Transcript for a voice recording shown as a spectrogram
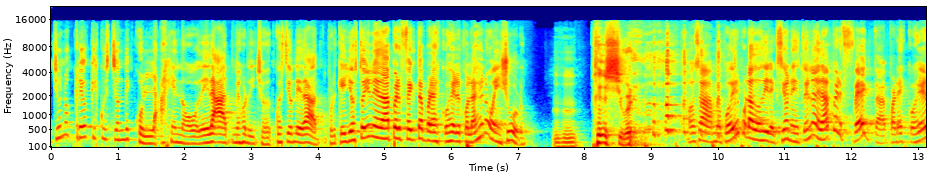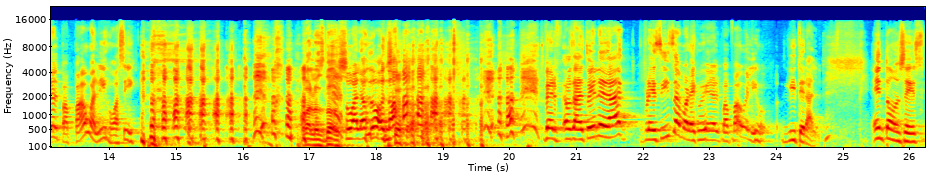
yo no creo que es cuestión de colágeno o de edad, mejor dicho, cuestión de edad, porque yo estoy en la edad perfecta para escoger el colágeno o Ensure. Sure. O sea, me puedo ir por las dos direcciones. Estoy en la edad perfecta para escoger al papá o al hijo, así. O a los dos. o a los dos, ¿no? O sea, estoy en la edad precisa para escoger al papá o el hijo, literal. Entonces,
